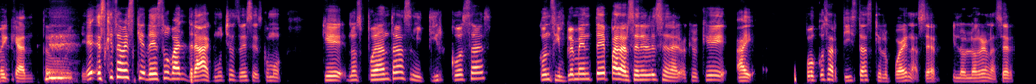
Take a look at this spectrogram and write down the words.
Me encantó. E, es que sabes que de eso va el drag muchas veces, como que nos puedan transmitir cosas con simplemente pararse en el escenario. Creo que hay pocos artistas que lo pueden hacer y lo logran hacer.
